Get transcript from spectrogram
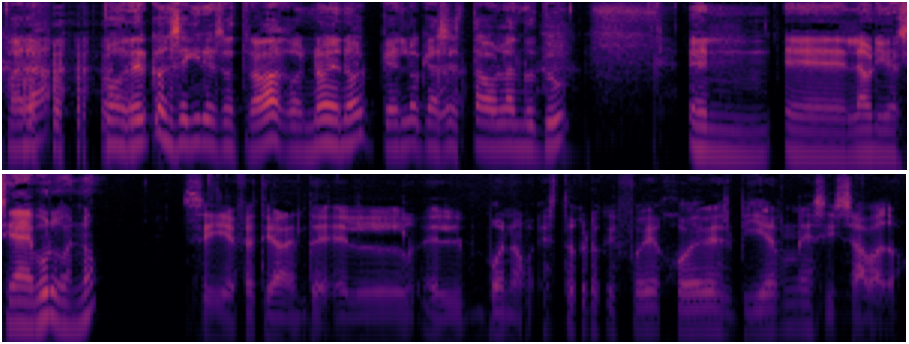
para poder conseguir esos trabajos, ¿no, Enoch? Que es lo que has estado hablando tú en, en la Universidad de Burgos, ¿no? Sí, efectivamente. El, el, bueno, esto creo que fue jueves, viernes y sábado.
